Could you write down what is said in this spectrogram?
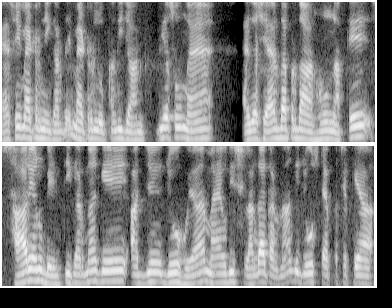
ਐਸੇ ਮੈਟਰ ਨਹੀਂ ਕਰਦੇ, ਮੈਟਰ ਲੋਕਾਂ ਦੀ ਜਾਨ ਕਰਦੀ ਆ। ਸੋ ਮੈਂ ਐਜ਼ ਅ ਸ਼ਹਿਰ ਦਾ ਪ੍ਰਧਾਨ ਹੋਣ ਨਾਤੇ ਸਾਰਿਆਂ ਨੂੰ ਬੇਨਤੀ ਕਰਦਾ ਕਿ ਅੱਜ ਜੋ ਹੋਇਆ, ਮੈਂ ਉਹਦੀ ਸ਼ਲਾਘਾ ਕਰਦਾ ਕਿ ਜੋ ਸਟੈਪ ਚੱਕਿਆ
